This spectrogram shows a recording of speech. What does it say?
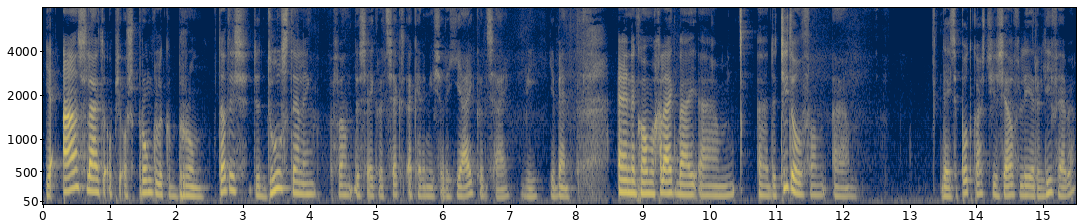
Je aansluiten op je oorspronkelijke bron. Dat is de doelstelling van de Sacred Sex Academy, zodat jij kunt zijn wie je bent. En dan komen we gelijk bij ehm, eh, de titel van ehm, deze podcast: Jezelf leren liefhebben.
